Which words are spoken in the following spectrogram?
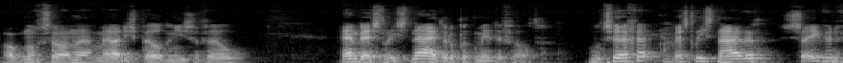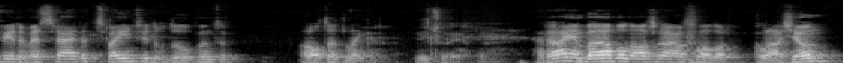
ook nog zo'n, eh, maar ja, die speelde niet zoveel. En Wesley Sneijder op het middenveld. Moet zeggen, Wesley Sneijder, 47 wedstrijden, 22 doelpunten. Altijd lekker. Niet zo echt. Ryan Babel als aanvaller. Klaas-Jan.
